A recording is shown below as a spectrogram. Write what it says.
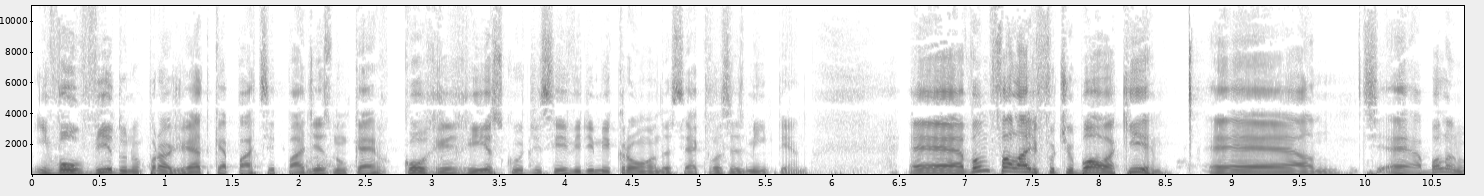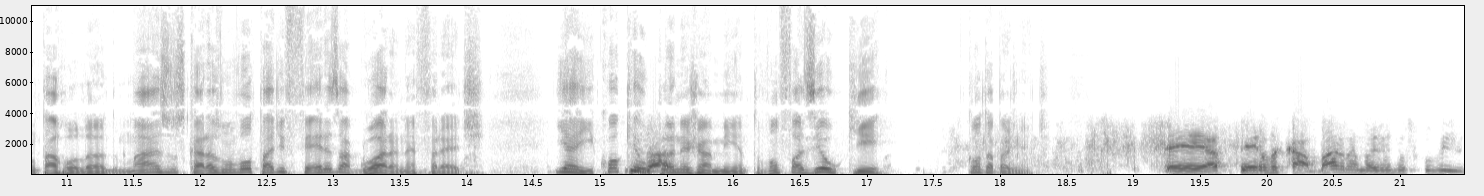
envolvido no projeto quer participar disso, não quer correr risco de servir de micro-ondas, se é que vocês me entendam. É, vamos falar de futebol aqui. É, é, a bola não está rolando, mas os caras vão voltar de férias agora, né, Fred? E aí, qual que é Exato. o planejamento? Vão fazer o quê? Conta pra gente. É, as férias acabaram, né? A maioria dos clubes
